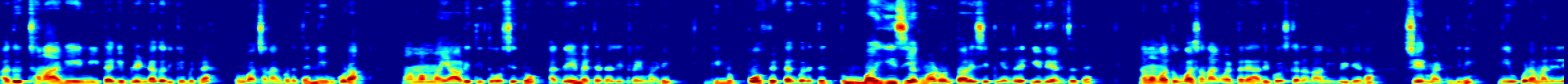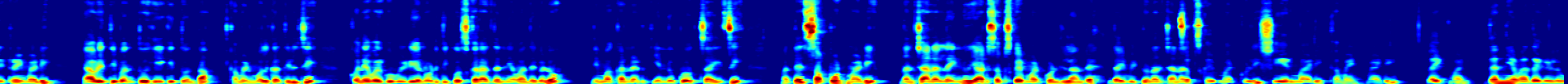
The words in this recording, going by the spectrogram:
ಅದು ಚೆನ್ನಾಗಿ ನೀಟಾಗಿ ಬ್ಲೆಂಡ್ ಆಗೋದಕ್ಕೆ ಬಿಟ್ಟರೆ ತುಂಬ ಚೆನ್ನಾಗಿ ಬರುತ್ತೆ. ನೀವು ಕೂಡ ನಮ್ಮಮ್ಮ ಯಾವ ರೀತಿ ತೋರಿಸಿದ್ರು ಅದೇ ಮೆಥಡಲ್ಲಿ ಟ್ರೈ ಮಾಡಿ. ಗಿಣ್ಣು ಪರ್ಫೆಕ್ಟಾಗಿ ಬರುತ್ತೆ. ತುಂಬ ಈಸಿಯಾಗಿ ಮಾಡುವಂಥ ರೆಸಿಪಿ ಅಂದರೆ ಇದೇ ಅನಿಸುತ್ತೆ. ನಮ್ಮಮ್ಮ ತುಂಬ ಚೆನ್ನಾಗಿ ಮಾಡ್ತಾರೆ. ಅದಕ್ಕೋಸ್ಕರ ನಾನು ಈ ವಿಡಿಯೋನ ಶೇರ್ ಮಾಡ್ತಿದ್ದೀನಿ. ನೀವು ಕೂಡ ಮನೇಲಿ ಟ್ರೈ ಮಾಡಿ ಯಾವ ರೀತಿ ಬಂತು, ಹೇಗಿತ್ತು ಅಂತ ಕಮೆಂಟ್ ಮೂಲಕ ತಿಳಿಸಿ. ಕೊನೆವರೆಗೂ ವಿಡಿಯೋ ನೋಡಿದ್ದಕ್ಕೋಸ್ಕರ ಧನ್ಯವಾದಗಳು. ನಿಮ್ಮ ಕನ್ನಡತಿಯನ್ನು ಪ್ರೋತ್ಸಾಹಿಸಿ. ಮತ್ತು ಸಪೋರ್ಟ್ ಮಾಡಿ ನನ್ನ ಚಾನಲ್ನ ಇನ್ನೂ ಯಾರು ಸಬ್ಸ್ಕ್ರೈಬ್ ಮಾಡ್ಕೊಂಡಿಲ್ಲ ಅಂದರೆ ದಯವಿಟ್ಟು ನನ್ನ ಚಾನಲ್ ಸಬ್ಸ್ಕ್ರೈಬ್ ಮಾಡ್ಕೊಳ್ಳಿ ಶೇರ್ ಮಾಡಿ ಕಮೆಂಟ್ ಮಾಡಿ ಲೈಕ್ ಮಾಡಿ. ಧನ್ಯವಾದಗಳು.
